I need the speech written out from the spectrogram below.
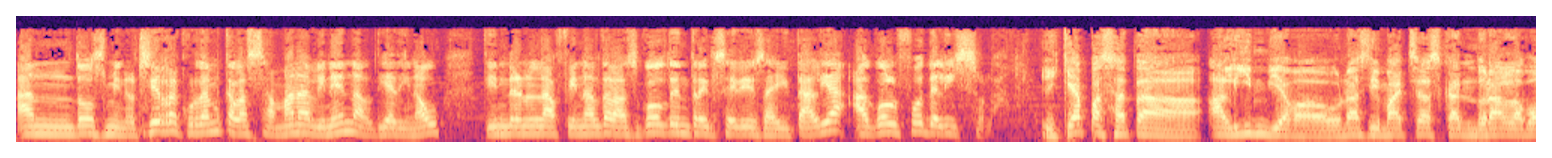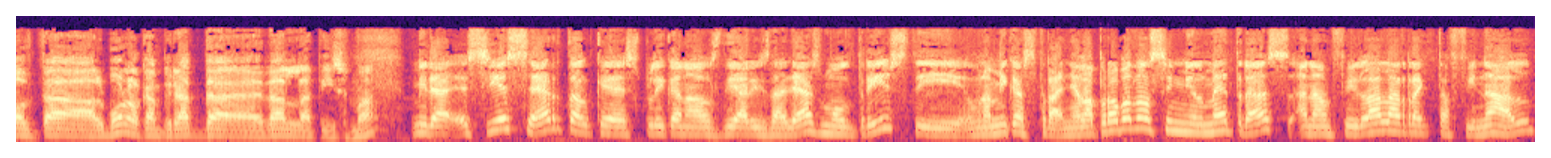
en dos minuts. I recordem que la setmana vinent, el dia 19, tindrem la final de les Golden Trail Series a Itàlia, a Golfo dell'Isola. I què ha passat a, a l'Índia amb unes imatges que han donat la volta al món al campionat d'atletisme? Mira, si és cert el que expliquen els diaris d'allà, és molt trist i una mica estrany. A la prova dels 5.000 metres, en enfilar la recta final,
